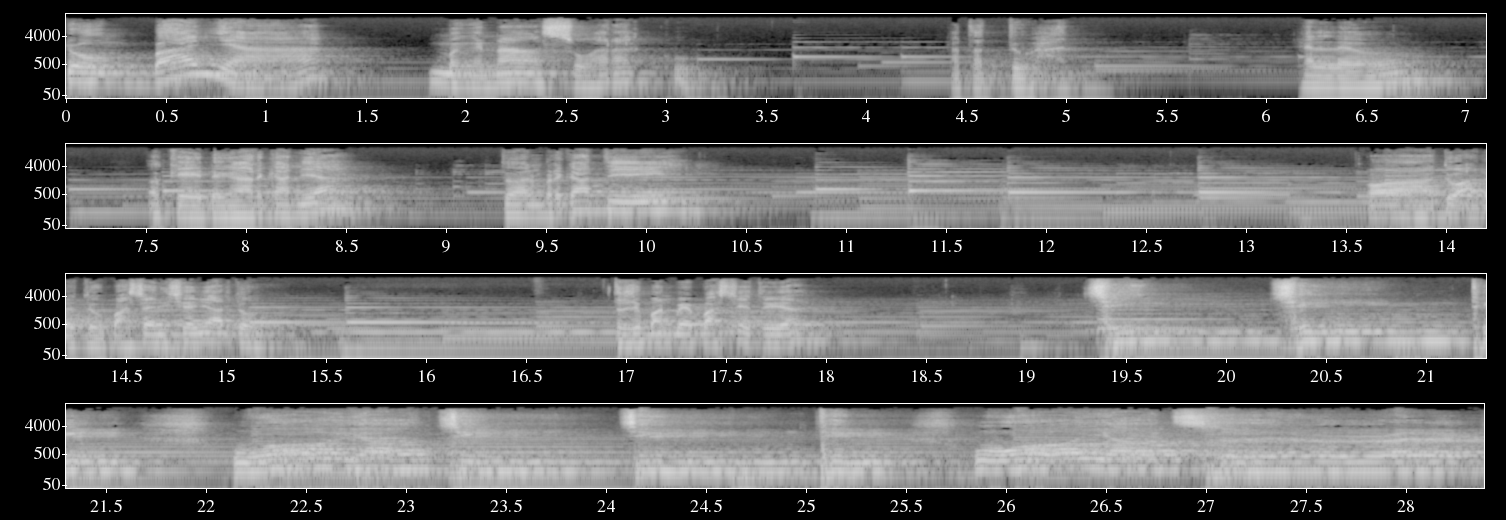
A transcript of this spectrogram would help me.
dombanya mengenal suaraku. Kata Tuhan. Hello. Oke, dengarkan ya. Tuhan berkati. Wah, tuh ada tuh bahasa Indonesia tuh. Terjemahan bebasnya itu ya. 请倾听，我要静静听，我要侧耳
